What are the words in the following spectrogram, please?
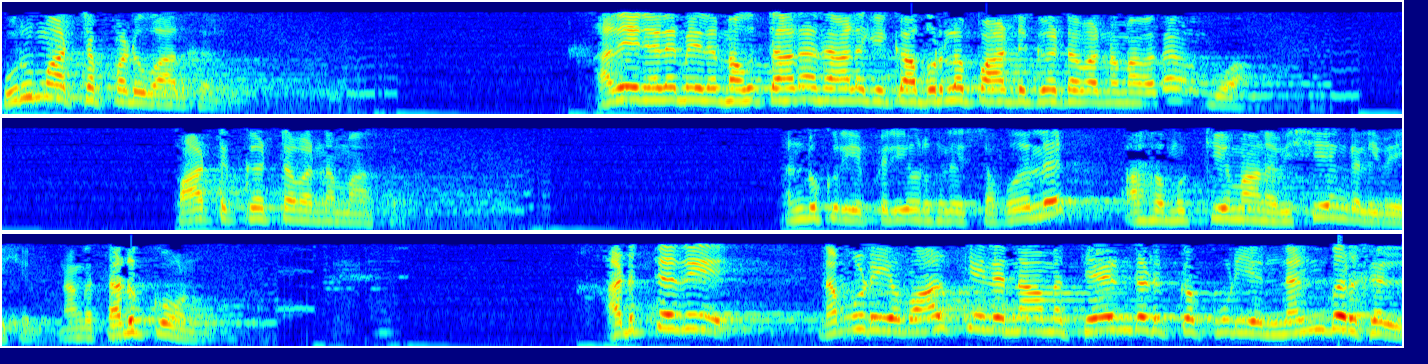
உருமாற்றப்படுவார்கள். அதே நிலைமையில மகுத்தாரா நாளைக்கு கபூர்ல பாட்டு கேட்ட வண்ணமாக தான் எழும்புவான். பாட்டு கேட்ட வண்ணமாக. அன்புக்குரிய பெரியோர்களை சகோதரர் ஆக முக்கியமான விஷயங்கள் இவைகள். நாங்க தடுக்கணும். அடுத்தது நம்முடைய வாழ்க்கையில நாம தேர்ந்தெடுக்கக்கூடிய நண்பர்கள்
